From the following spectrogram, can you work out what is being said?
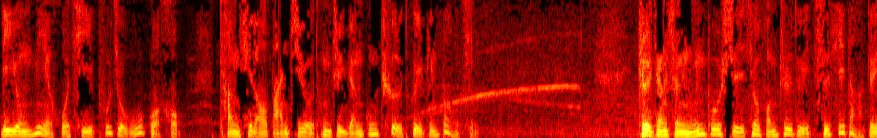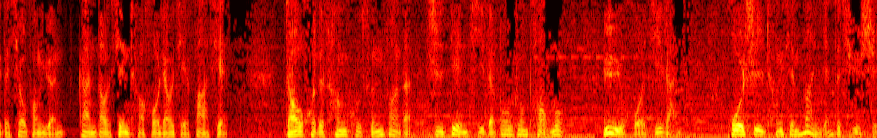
利用灭火器扑救无果后，厂区老板只有通知员工撤退并报警。浙江省宁波市消防支队慈溪大队的消防员赶到现场后了解发现，着火的仓库存放的是电器的包装泡沫，遇火即燃，火势呈现蔓延的趋势。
